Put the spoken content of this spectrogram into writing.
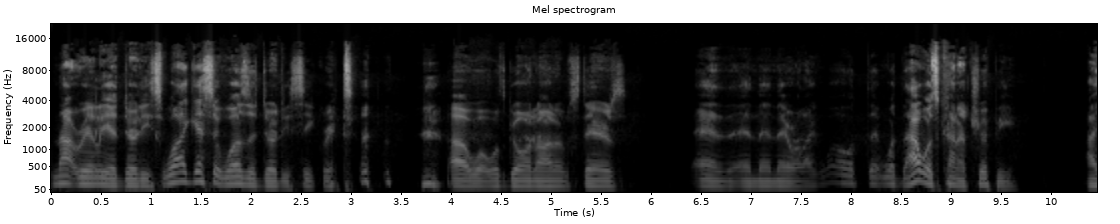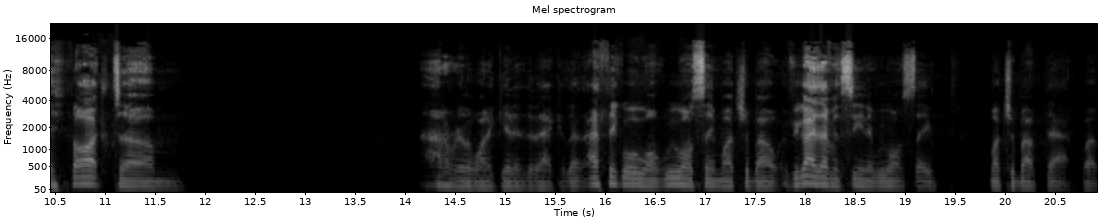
not really a dirty well i guess it was a dirty secret uh, what was going on upstairs and and then they were like well what, what that was kind of trippy I thought um, I don't really want to get into that because I, I think we won't we won't say much about. If you guys haven't seen it, we won't say much about that. But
